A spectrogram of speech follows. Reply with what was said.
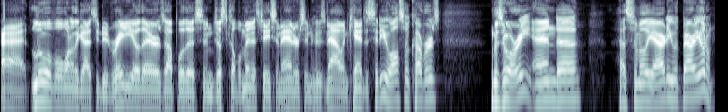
at Louisville. One of the guys who did radio there is up with us in just a couple minutes. Jason Anderson, who's now in Kansas City, who also covers Missouri and uh, has familiarity with Barry Odom.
